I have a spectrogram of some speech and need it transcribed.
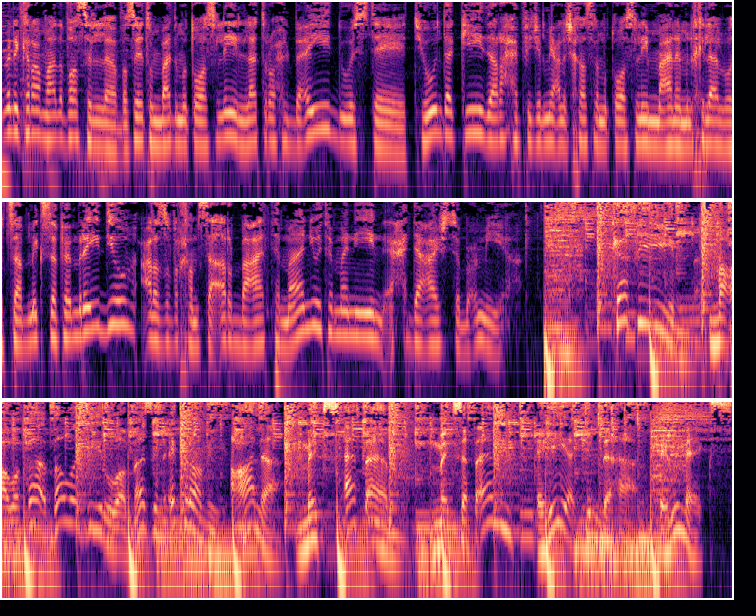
مستمعينا الكرام هذا فاصل بسيط من بعد متواصلين. لا تروحوا بعيد و stay tuned. أكيد أرحب في جميع الأشخاص المتواصلين معنا من خلال واتساب Mix FM Radio على صفر خمسة أربعة ثمانية وثمانين أحد عشر سبعمية. كافيين مع وفاء بوازير ومازن إكرامي على Mix FM. Mix FM هي كلها ال mix.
